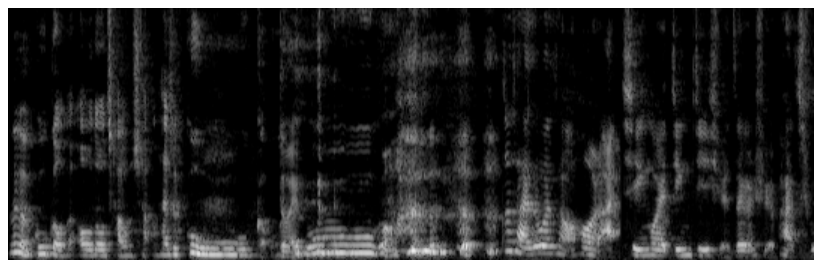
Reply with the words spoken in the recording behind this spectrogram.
那个 Google 的 O 都超长，它是 Google。对，Google，这才是为什么后来行为经济学这个学派出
